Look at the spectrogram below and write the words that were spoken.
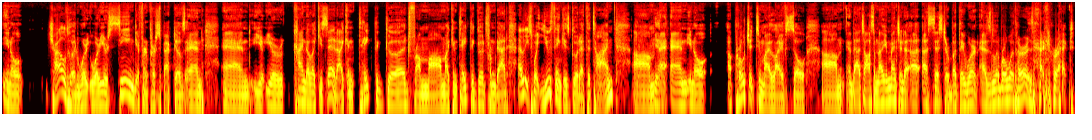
you know, childhood where, where you're seeing different perspectives and, and you're, you're kind of like you said, I can take the good from mom. I can take the good from dad, at least what you think is good at the time. Um, Yeah. a- and, you know, approach it to my life. So, um, and that's awesome. Now you mentioned a, a sister, but they weren't as liberal with her. Is that correct?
